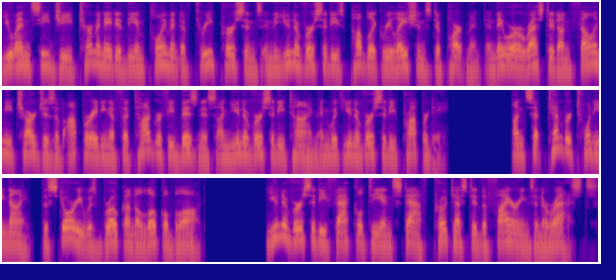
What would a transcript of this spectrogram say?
UNCG terminated the employment of three persons in the university's public relations department and they were arrested on felony charges of operating a photography business on university time and with university property. On September 29, the story was broke on a local blog. University faculty and staff protested the firings and arrests.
